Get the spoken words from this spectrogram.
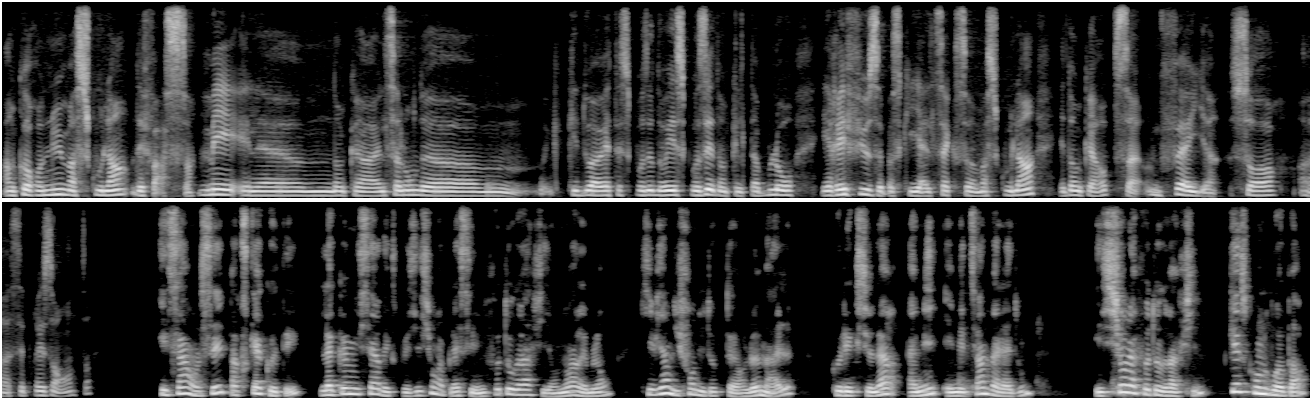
un corps nu masculin des faces. Mais elle, euh, donc, euh, le salon de, euh, qui doit être exposé, devait exposer donc, le tableau et refuse parce qu'il y a le sexe masculin. Et donc, hop, ça, une feuille sort, se présente. Et ça, on le sait parce qu'à côté, la commissaire d'exposition a placé une photographie en noir et blanc qui vient du fond du docteur Lemal, collectionneur, ami et médecin de Valadon. Et sur la photographie, qu'est-ce qu'on ne voit pas?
